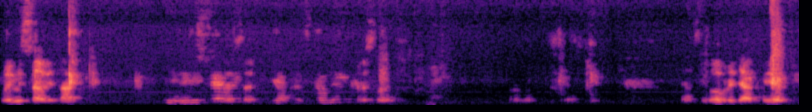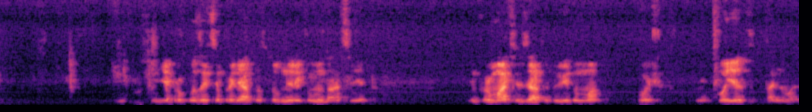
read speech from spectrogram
Ви місцеві, так? Ні, не Місцеві. я представник. Представник? Добре, дякую. Є пропозиція прийняти наступні рекомендації. Інформацію взяти до відома. Ой, ніякого є немає.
